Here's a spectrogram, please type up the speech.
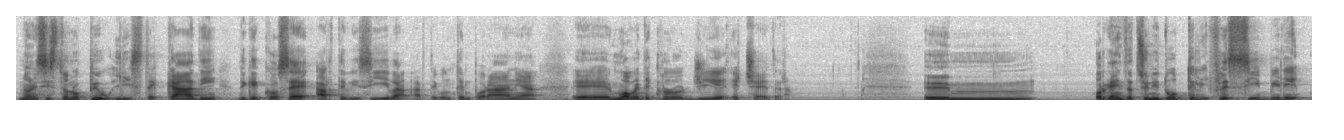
non esistono più gli steccati di che cos'è arte visiva, arte contemporanea, eh, nuove tecnologie, eccetera. Ehm, Organizzazioni duttili, flessibili,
